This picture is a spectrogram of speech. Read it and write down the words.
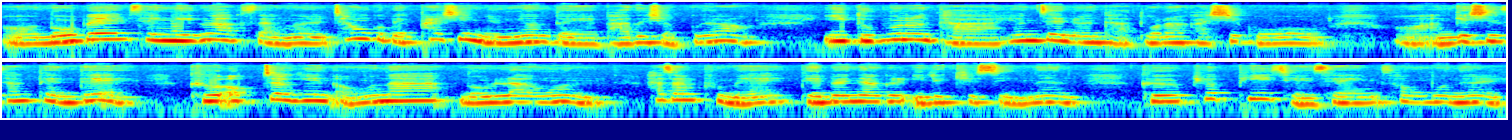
어, 노벨 생리의학상을 1986년도에 받으셨고요. 이 두 분은 다 현재는 다 돌아가시고 어, 안 계신 상태인데 그 업적이 너무나 놀라운 화장품의 대변력을 일으킬 수 있는 그 표피 재생 성분을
